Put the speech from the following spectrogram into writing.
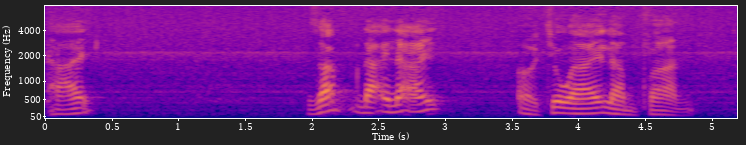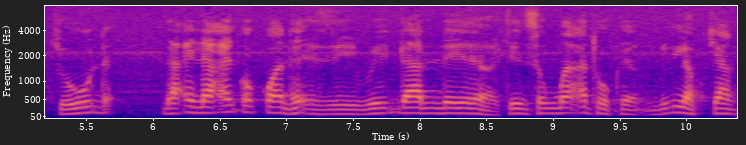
Thái. Giáp đại nãi ở châu Ái làm phản. Chú đại nãi có quan hệ gì với đan nê ở trên sông Mã thuộc huyện Vĩnh Lộc chăng?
